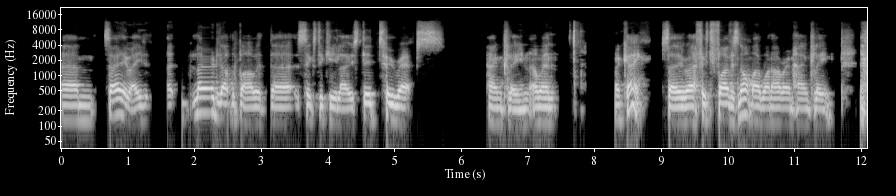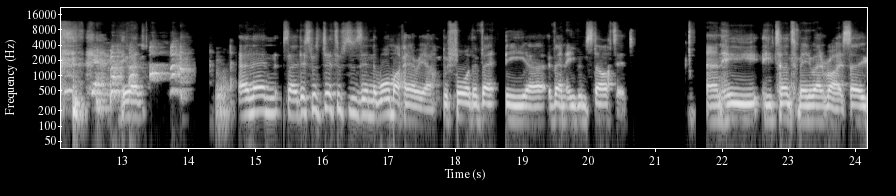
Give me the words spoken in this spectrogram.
Um, so anyway, uh, loaded up the bar with uh, 60 kilos, did two reps hang clean. I went, okay, so uh, 55 is not my one RM hang clean. he went, and then so this was this was in the warm up area before the event, the uh, event even started, and he he turned to me and he went, right, so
